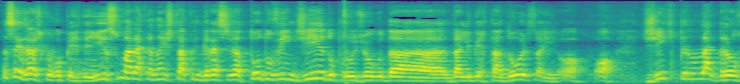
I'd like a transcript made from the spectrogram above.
vocês acham que eu vou perder isso? Maracanã está com o ingresso já todo vendido para o jogo da, da Libertadores. Aí, ó, ó. Gente pelo ladrão,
